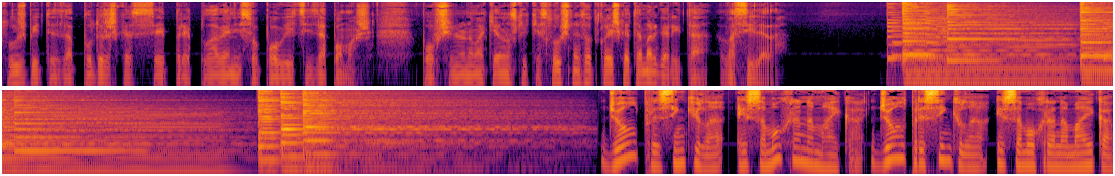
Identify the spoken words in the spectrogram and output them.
службите за поддршка се преплавени со повици за помош. Повшино на македонски ќе слушнете од колешката Маргарита Василева. Джол Пресинкюла е самохрана мајка. Джол Пресинкюла е самохрана мајка,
